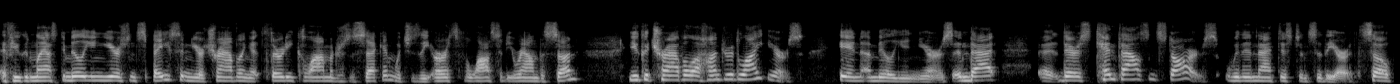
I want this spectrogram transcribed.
If you can last a million years in space and you're traveling at 30 kilometers a second, which is the Earth's velocity around the sun, you could travel 100 light years in a million years. And that uh, there's 10,000 stars within that distance of the Earth. So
